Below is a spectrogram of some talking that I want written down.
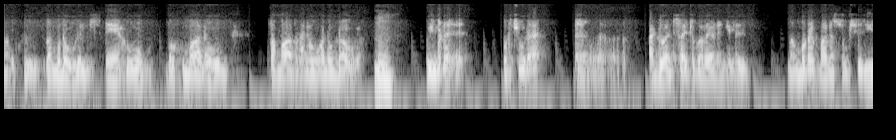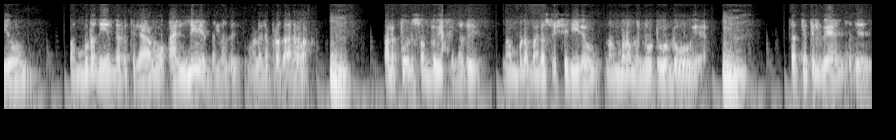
നമുക്ക് നമ്മുടെ ഉള്ളിൽ സ്നേഹവും ബഹുമാനവും സമാധാനവുമാണ് ഉണ്ടാവുക. അപ്പൊ ഇവിടെ കുറച്ചുകൂടെ അഡ്വാൻസ് ആയിട്ട് പറയുകയാണെങ്കിൽ നമ്മുടെ മനസ്സും ശരീരവും നമ്മുടെ നിയന്ത്രണത്തിലാണോ അല്ലേ എന്നുള്ളത് വളരെ പ്രധാനമാണ് പലപ്പോഴും സംഭവിക്കുന്നത് നമ്മുടെ മനസ്സും ശരീരവും നമ്മളെ മുന്നോട്ട് കൊണ്ടുപോവുകയാണ്. സത്യത്തിൽ വേണ്ടത്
